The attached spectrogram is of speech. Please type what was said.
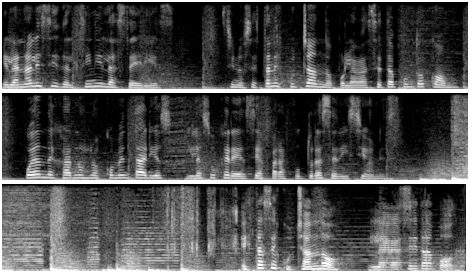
el análisis del cine y las series. Si nos están escuchando por lagaceta.com, pueden dejarnos los comentarios y las sugerencias para futuras ediciones. Estás escuchando La Gaceta Podcast.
